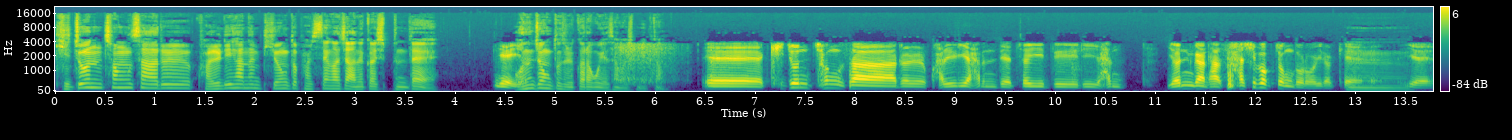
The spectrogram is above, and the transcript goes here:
기존 청사를 관리하는 비용도 발생하지 않을까 싶은데 예, 예. 어느 정도 될 거라고 예상하십니까? 예, 기존 청사를 관리하는데 저희들이 한 연간 한 40억 정도로 이렇게 음. 예,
